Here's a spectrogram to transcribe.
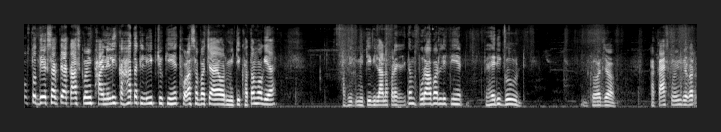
दोस्तों, देख सकते हैं आकाश की मम्मी फाइनली कहाँ तक लीप चुकी हैं। थोड़ा सा बचा है और मिट्टी ख़त्म हो गया है। अभी मिट्टी भी लाना पड़ेगा। एकदम बराबर लिपी है। वेरी गुड गजब। आकाश की मम्मी बगैर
